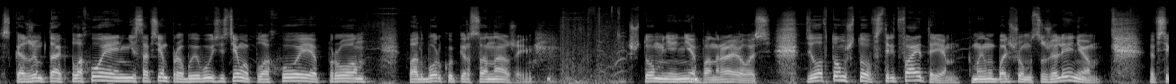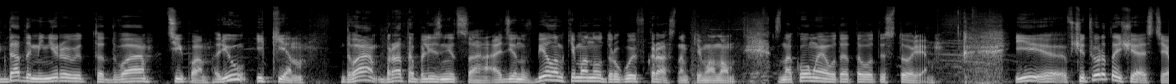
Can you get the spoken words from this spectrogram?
Скажем так, плохое не совсем про боевую систему, плохое про подборку персонажей что мне не понравилось. Дело в том, что в Street Fighter, к моему большому сожалению, всегда доминируют два типа – Рю и Кен. Два брата-близнеца. Один в белом кимоно, другой в красном кимоно. Знакомая вот эта вот история. И э, в четвертой части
